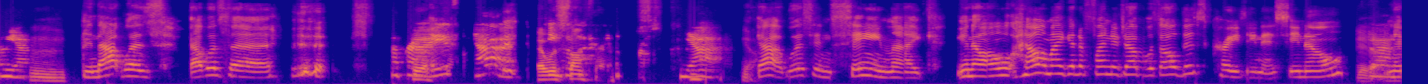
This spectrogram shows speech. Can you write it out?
Oh yeah. Mm. and that was that was a Surprise. Yeah. It was something. Yeah. yeah it was insane like you know how am i going to find a job with all this craziness you know Yeah. Yeah.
